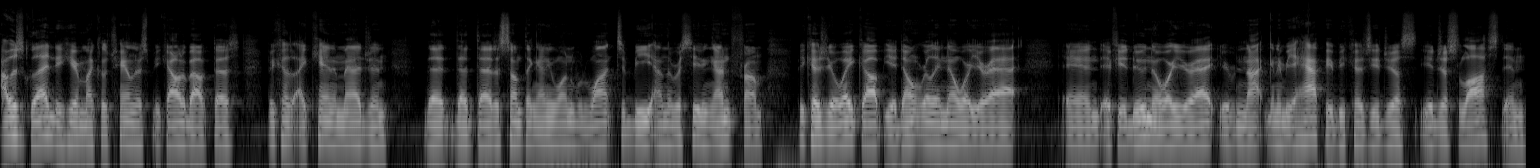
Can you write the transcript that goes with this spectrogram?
I was glad to hear Michael Chandler speak out about this because I can't imagine that that that is something anyone would want to be on the receiving end from because you wake up, you don't really know where you're at, and if you do know where you're at, you're not going to be happy because you just you just lost. And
